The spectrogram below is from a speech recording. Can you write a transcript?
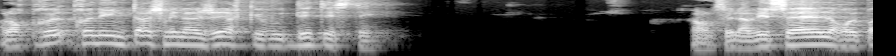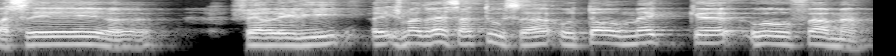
Alors prenez une tâche ménagère que vous détestez. Alors c'est la vaisselle, repasser, euh, faire les lits. Je m'adresse à tous, hein, autant aux mecs qu'aux femmes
